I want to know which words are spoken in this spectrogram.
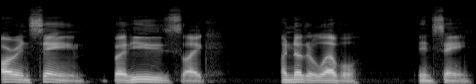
are insane, but he's like another level insane.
